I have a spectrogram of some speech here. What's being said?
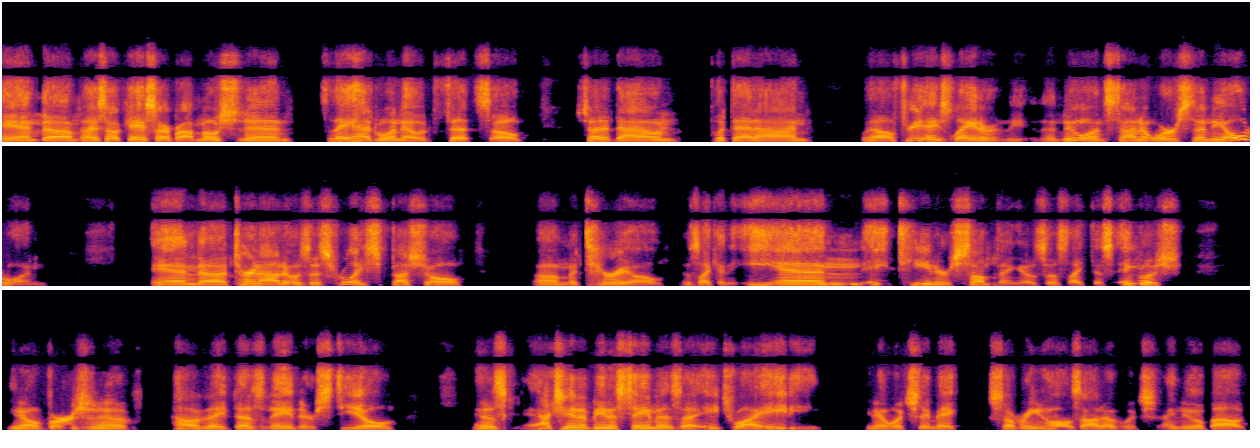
And um, I said, okay, so I brought Motion in. So they had one that would fit. So shut it down, put that on. Well, three days later, the, the new one sounded worse than the old one. And uh, turned out it was this really special uh, material. It was like an EN18 or something. It was just like this English, you know, version of how they designated their steel. And it was actually ended up being the same as a HY80 you know, which they make submarine hulls out of, which I knew about.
